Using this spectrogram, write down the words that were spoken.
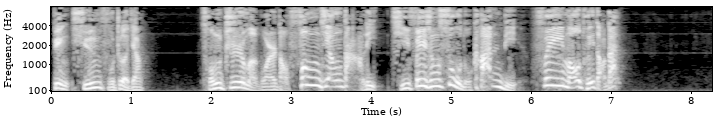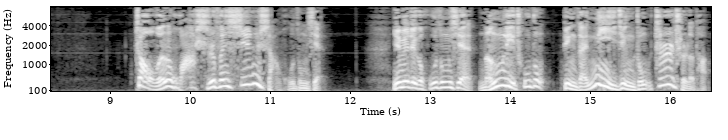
并巡抚浙江。从芝麻官到封疆大吏，其飞升速度堪比飞毛腿导弹。赵文华十分欣赏胡宗宪。因为这个胡宗宪能力出众，并在逆境中支持了他，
